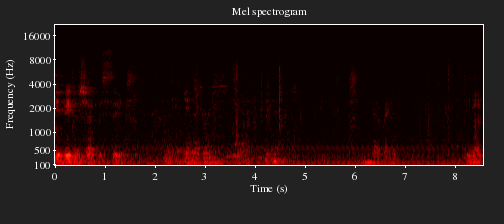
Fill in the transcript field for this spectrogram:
Ephesians chapter six. You got it?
